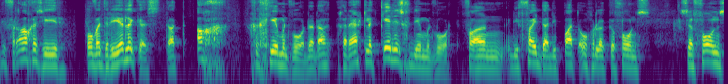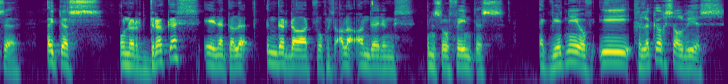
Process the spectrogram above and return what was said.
die vraag is hier of dit redelik is dat ag gegee moet word dat daar geregtelik kennis geneem moet word van die feit dat die padongelukke fonds se fondse uiters onderdruk is en dat hulle inderdaad volgens alle aanduidings insolvent is. Ek weet nie of u gelukkig sal wees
